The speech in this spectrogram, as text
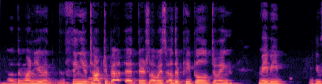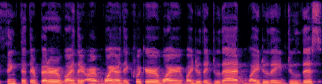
You know, the one you the thing you talked about that there's always other people doing maybe you think that they're better why they are why are they quicker why why do they do that why do they do this?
